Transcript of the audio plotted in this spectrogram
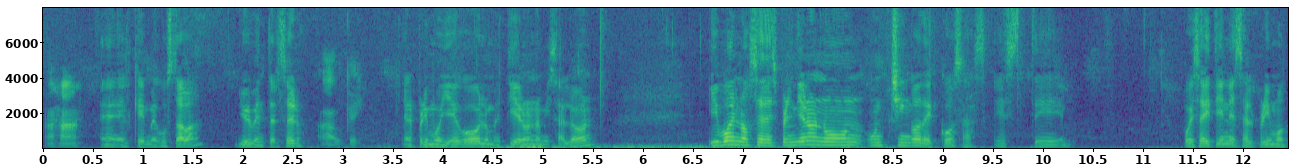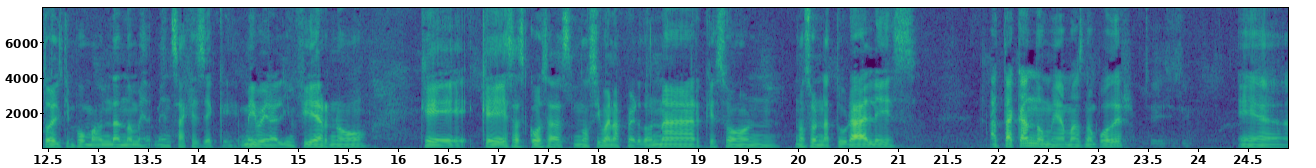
Ajá. eh, el que me gustaba, yo iba en tercero. Ah, ok. El primo llegó, lo metieron a mi salón. Y bueno, se desprendieron un, un chingo de cosas. Este. Pues ahí tienes al primo todo el tiempo mandándome mensajes de que me iba a ir al infierno, que, que esas cosas no se iban a perdonar, que son. no son naturales. Atacándome a más no poder. Sí, sí, sí. Eh,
